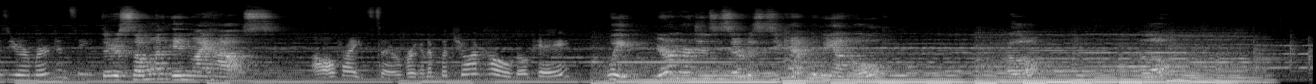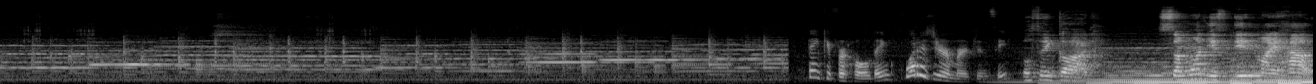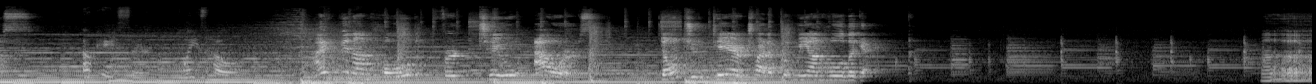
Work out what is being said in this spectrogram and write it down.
Is your emergency? There is someone in my house. All right, sir. We're gonna put you on hold, okay? Wait, you're emergency services. You can't put me on hold. Hello? Hello? Thank you for holding. What is your emergency? Oh, thank God. Someone is in my house. Okay, sir. Please hold. I've been on hold for two hours. Don't you dare try to put me on hold again. Ugh.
